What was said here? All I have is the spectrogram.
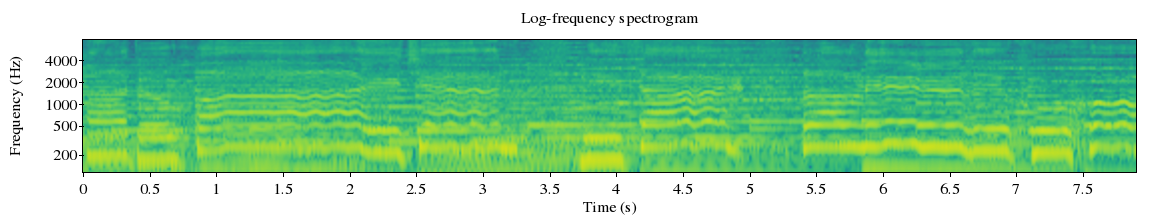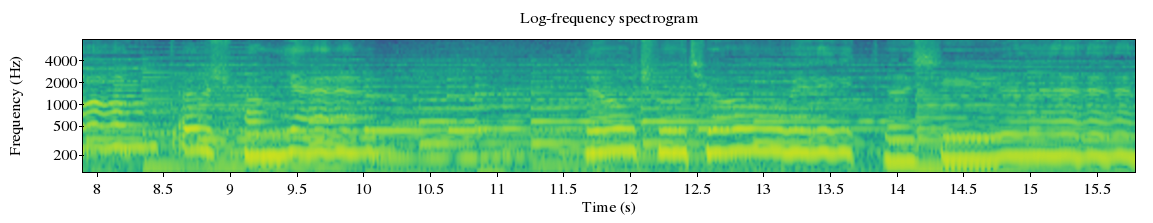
他的怀间，你在浪里雨里哭红的双眼，出久违的喜悦。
